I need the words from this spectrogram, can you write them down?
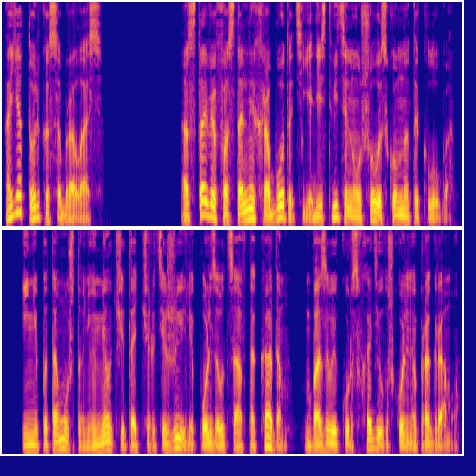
А я только собралась. Оставив остальных работать, я действительно ушел из комнаты клуба. И не потому, что не умел читать чертежи или пользоваться автокадом, базовый курс входил в школьную программу.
